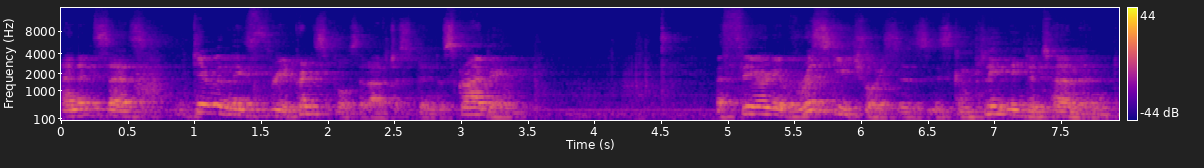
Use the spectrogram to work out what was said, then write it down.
And it says, given these three principles that I've just been describing, a theory of risky choices is completely determined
